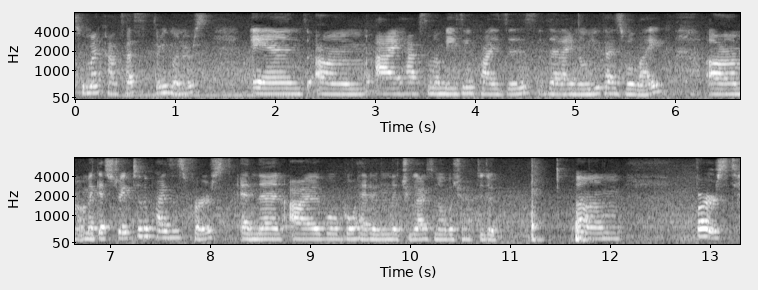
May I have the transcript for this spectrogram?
to my contest, three winners. And um, I have some amazing prizes that I know you guys will like. Um, I'm gonna get straight to the prizes first, and then I will go ahead and let you guys know what you have to do. Um, first,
